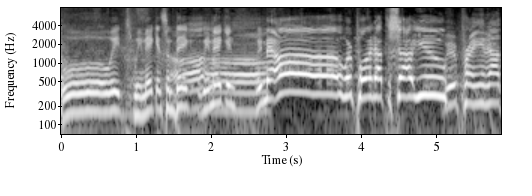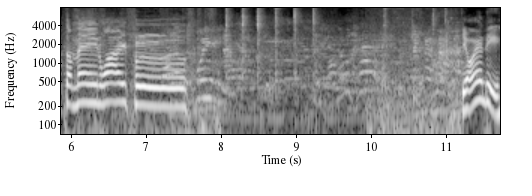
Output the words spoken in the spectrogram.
Ooh, we we making some big. We making. We oh. ma- Oh Oh, we're pulling out the Xiaoyu. We're bringing out the main waifu. Yo, Andy.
